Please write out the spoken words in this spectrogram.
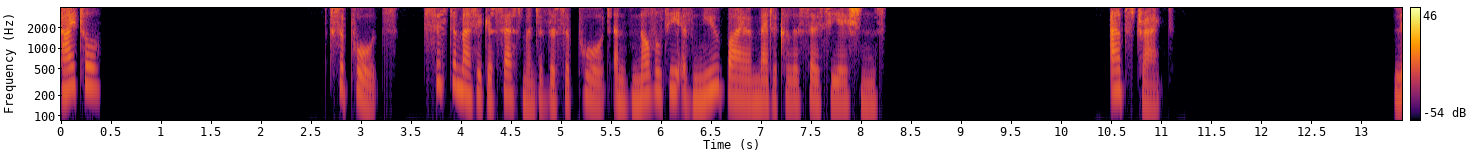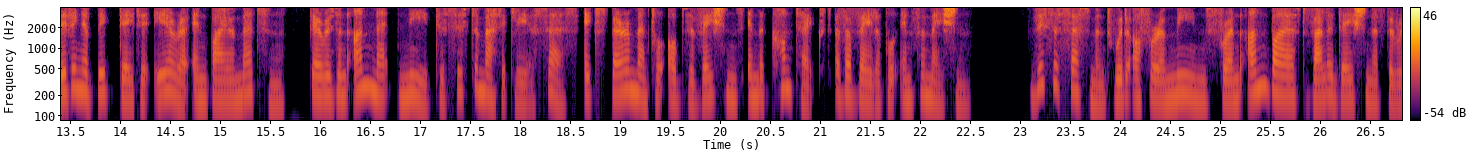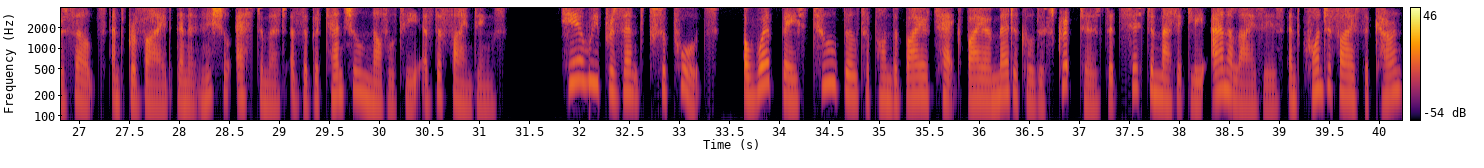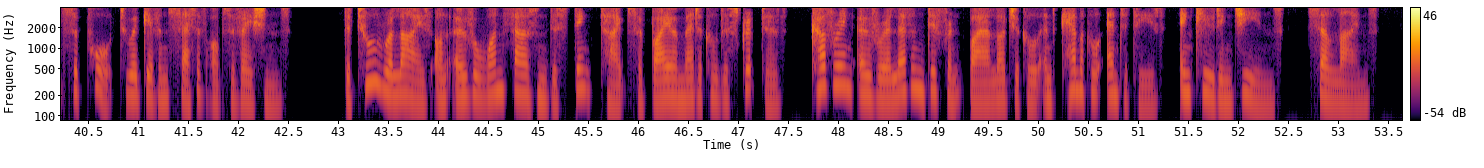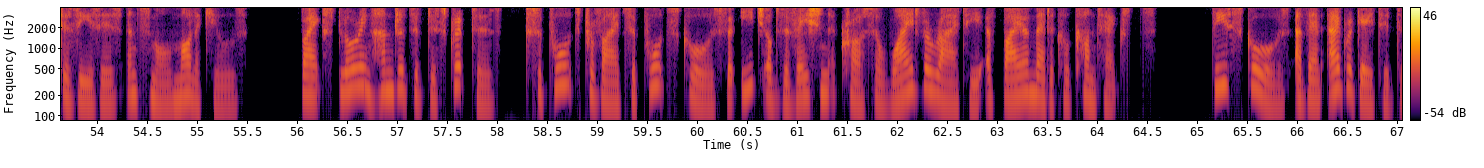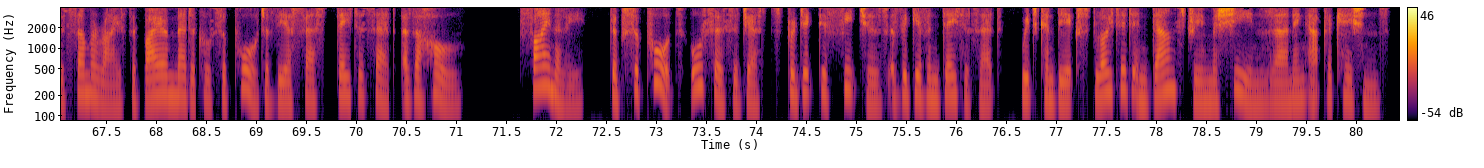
Title Supports Systematic Assessment of the Support and Novelty of New Biomedical Associations. Abstract Living a big data era in biomedicine, there is an unmet need to systematically assess experimental observations in the context of available information. This assessment would offer a means for an unbiased validation of the results and provide an initial estimate of the potential novelty of the findings. Here we present Supports, a web based tool built upon the Bioteque biomedical descriptors that systematically analyzes and quantifies the current support to a given set of observations. The tool relies on over 1,000 distinct types of biomedical descriptors, covering over 11 different biological and chemical entities, including genes, cell lines, diseases, and small molecules. By exploring hundreds of descriptors, supports provide support scores for each observation across a wide variety of biomedical contexts. These scores are then aggregated to summarize the biomedical support of the assessed dataset as a whole. Finally, the supports also suggests predictive features of the given dataset, which can be exploited in downstream machine learning applications.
